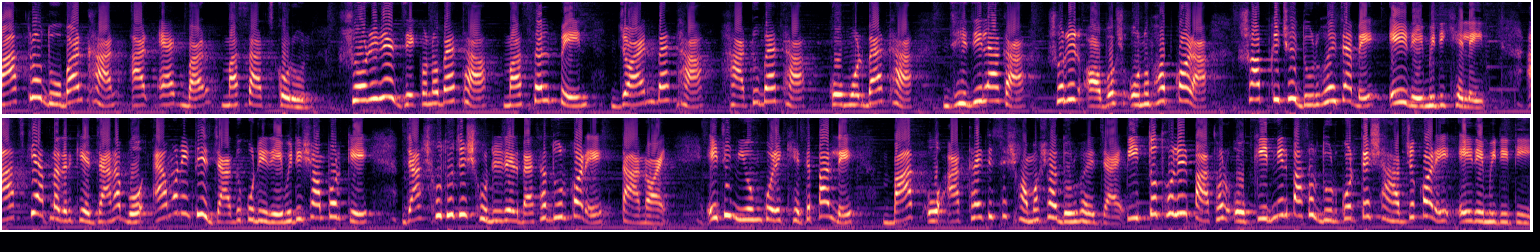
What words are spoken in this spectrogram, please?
মাত্র দুবার খান আর একবার মাসাজ করুন। শরীরের যে কোনো ব্যথা মাসল পেন জয়েন্ট ব্যথা, হাঁটু ব্যথা, কোমর ব্যথা, ঝিঝি লাগা, শরীর অবশ অনুভব করা সব কিছু দূর হয়ে যাবে এই রেমেডি খেলেই। আজকে আপনাদেরকে জানাব এমন একটি জাদুকরি রেমেডি সম্পর্কে, যা শুধু যে শরীরের ব্যথা দূর করে তা নয় এটি নিয়ম করে খেতে পারলে বাত ও আর্থারাইটিসের সমস্যা দূর হয়ে যায়। পিত্তথলির পাথর ও কিডনির পাথর দূর করতে সাহায্য করে এই রেমিডিটি।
